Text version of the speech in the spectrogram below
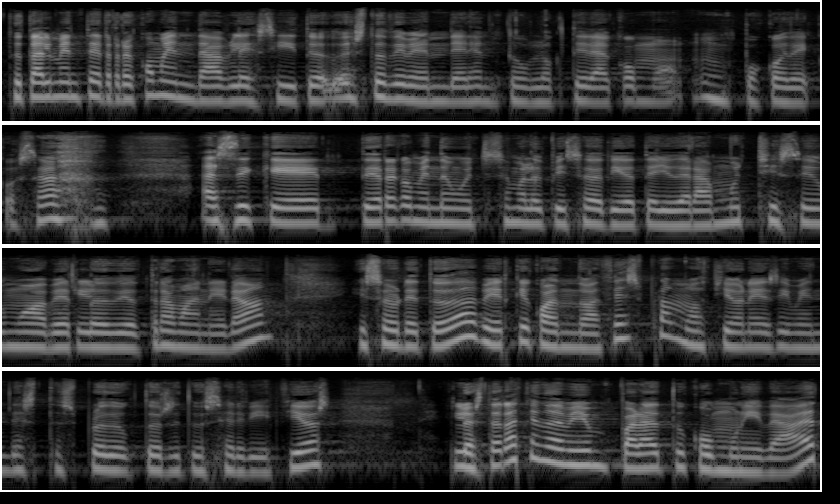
Totalmente recomendable si todo esto de vender en tu blog te da como un poco de cosa. Así que te recomiendo muchísimo el episodio, te ayudará muchísimo a verlo de otra manera y sobre todo a ver que cuando haces promociones y vendes tus productos y tus servicios, lo estás haciendo también para tu comunidad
